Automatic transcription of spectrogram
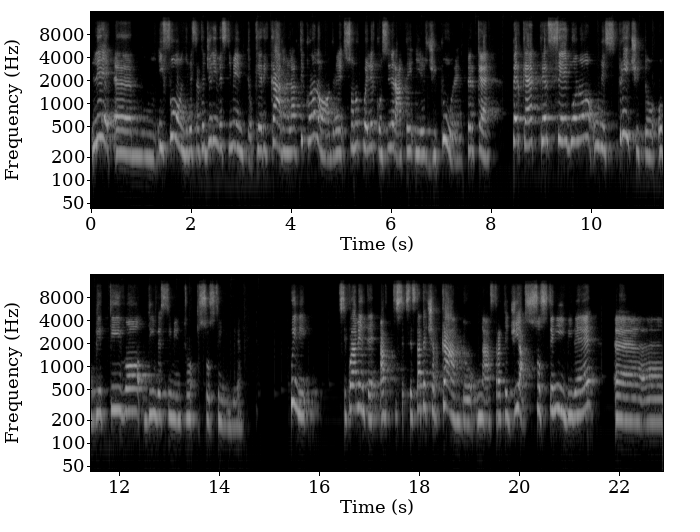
le, ehm, i fondi, le strategie di investimento che ricadono nell'articolo 9 sono quelle considerate ESG pure, perché perché perseguono un esplicito obiettivo di investimento sostenibile. Quindi sicuramente se state cercando una strategia sostenibile, eh,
